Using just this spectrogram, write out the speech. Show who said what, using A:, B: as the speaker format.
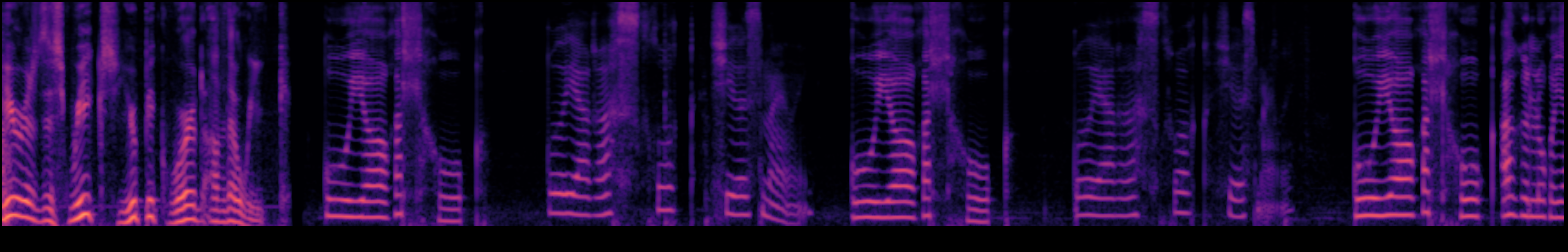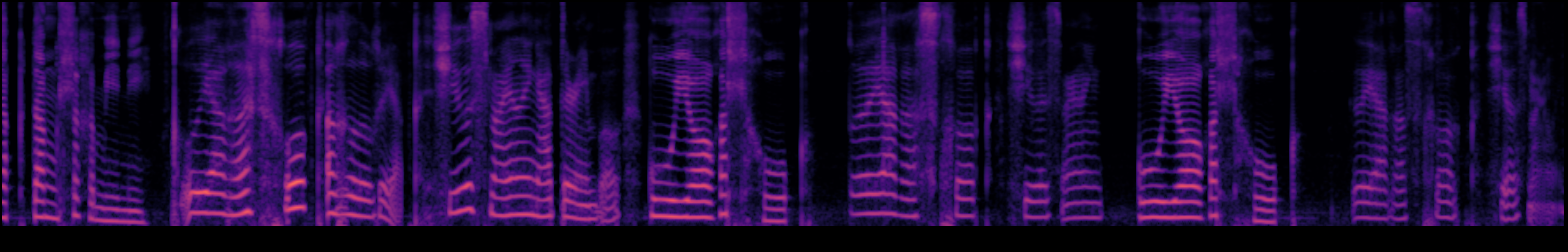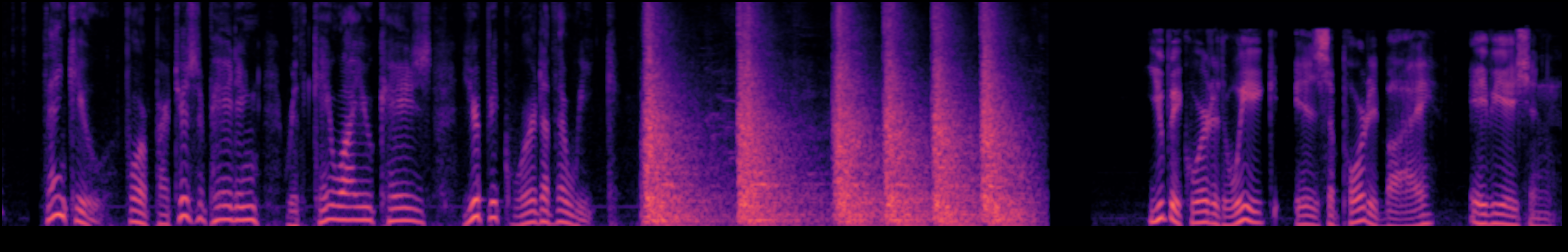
A: Here is this week's Yup'ik word of the week.
B: Quuyuarallruuq.
C: Quuyuarallruuq, she was smiling.
B: Quuyuarallruuq.
C: Quuyuarallruuq, she was smiling.
B: Quuyuarallruuq agluriaqtarlermini.
C: Quuyuarallruuq, agluriaq, she was smiling at the rainbow.
B: Quuyuarallruuq.
C: Quuyuarallruuq, she was smiling.
B: Quuyuarallruuq.
C: Quuyuarallruuq, she was smiling.
A: Thank you for participating with KYUK's Yup'ik word of the week.
D: Yup'ik Word of the Week is supported by Aviation.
